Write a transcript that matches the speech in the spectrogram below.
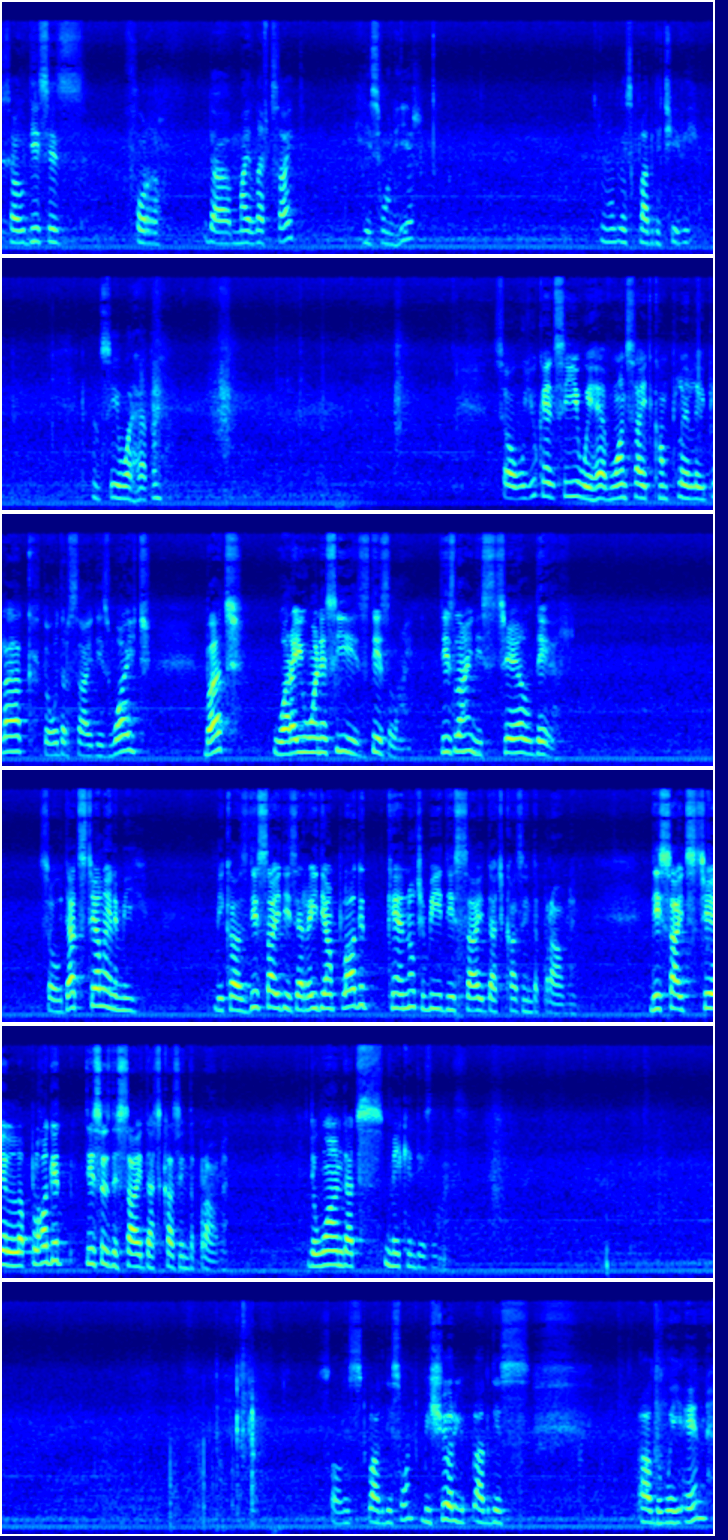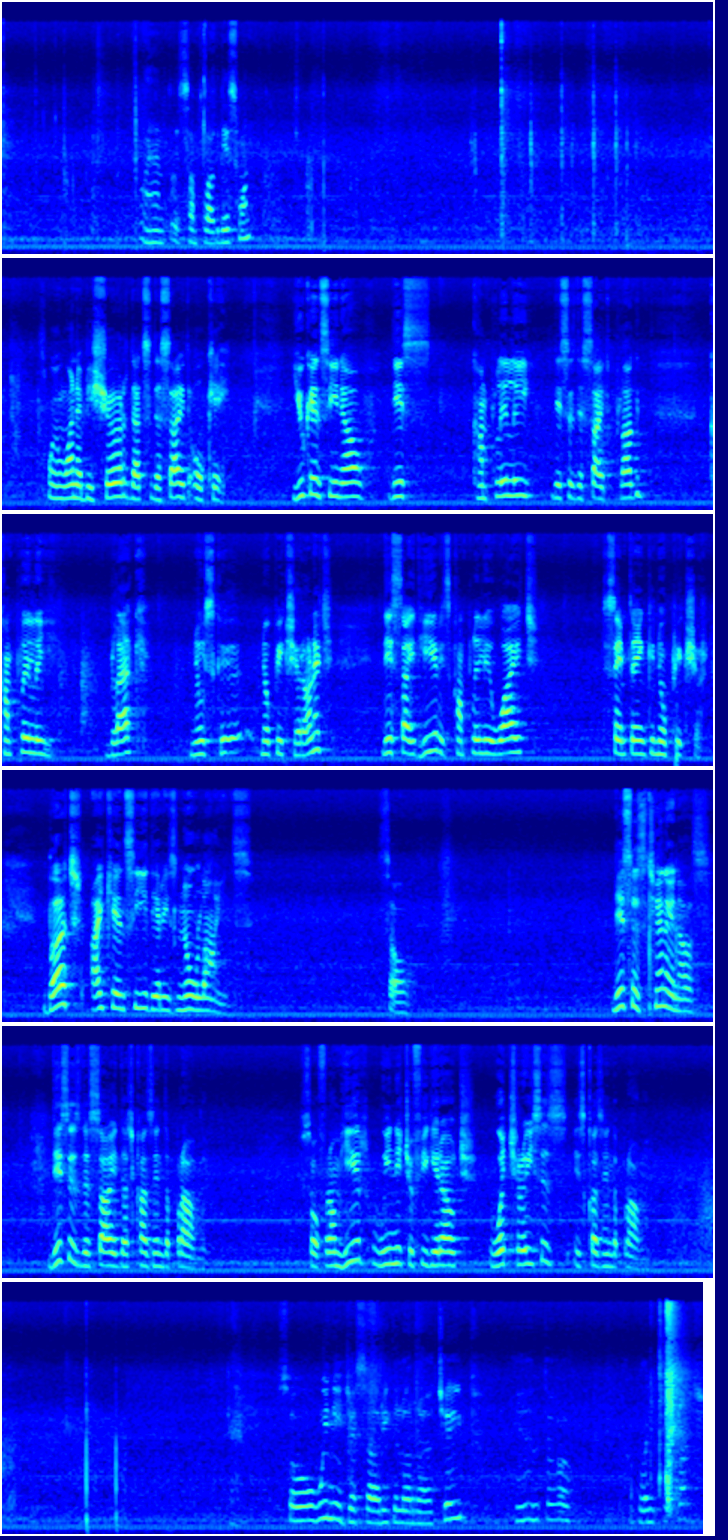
so this is for the my left side this one here. And let's plug the TV and see what happened. So you can see we have one side completely black the other side is white. But what I want to see is this line. This line is still there so that's telling me because this side is already unplugged cannot be this side that's causing the problem. This side still plugged this is the side that's causing the problem. The one that's making these lines so let's plug this one. Be sure you plug this all the way in let's unplug this one. So we want to be sure that's the side okay. You can see now this completely this is the side plugged completely black no no picture on it. This side here is completely white same thing no picture. But I can see there is no lines so this is telling us this is the side that's causing the problem. So from here we need to figure out which races is causing the problem. So we need just a regular uh, tape and uh, apply to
